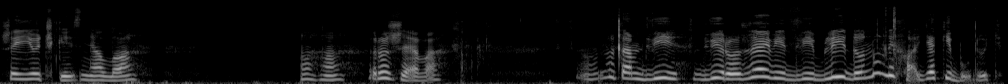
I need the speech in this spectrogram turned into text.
ще й очки зняла. Ага, рожева. Ну, там дві, дві рожеві, дві блідо, ну нехай, які будуть.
